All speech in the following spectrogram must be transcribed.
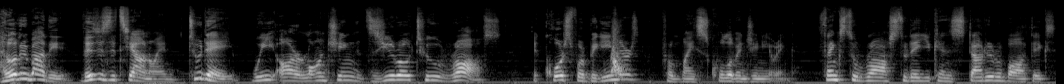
Hello everybody, this is Tiziano and today we are launching Zero to ROS, a course for beginners from my School of Engineering. Thanks to ROS, today you can study robotics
